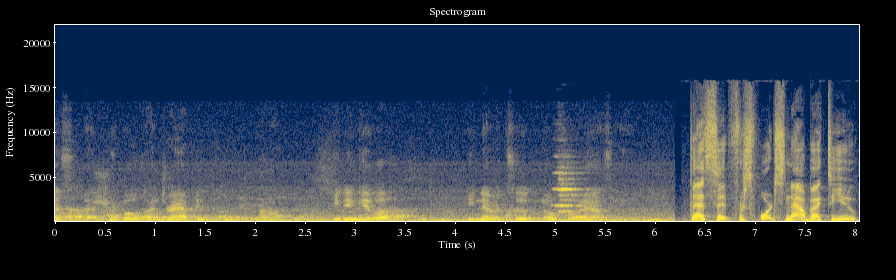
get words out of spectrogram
us, but we're both undrafted. Um, he didn't give up. He never took no for an answer. That's it for Sports Now. Back to you.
